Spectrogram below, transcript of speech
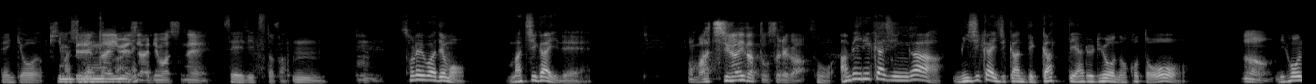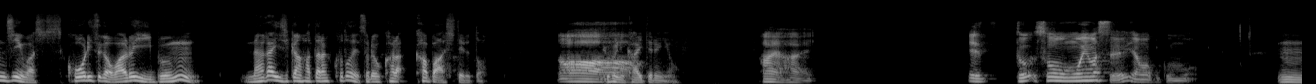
勉強、勤勉なイメージありますね。誠実とか。うん。うん。それはでも間違いで、間違いだと、それが。そう、アメリカ人が短い時間でガッてやる量のことを、うん。日本人は効率が悪い分、長い時間働くことでそれをからカバーしてるとああ。いうふうに書いてるんよ。はいはい。え、どそう思います？山子君も。うん、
